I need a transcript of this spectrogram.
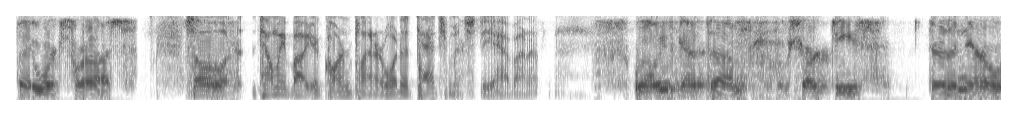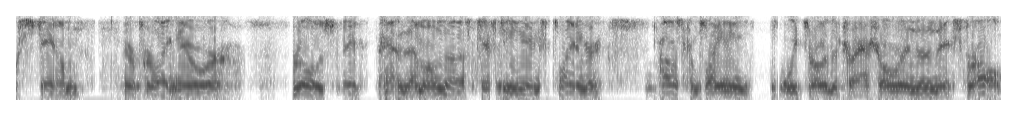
but it works for us. So, tell me about your corn planter. What attachments do you have on it? Well, we've got um, shark teeth. They're the narrow stem. They're for like narrower rows. They had them on the 15 inch planter. I was complaining we throw the trash over into the next row.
